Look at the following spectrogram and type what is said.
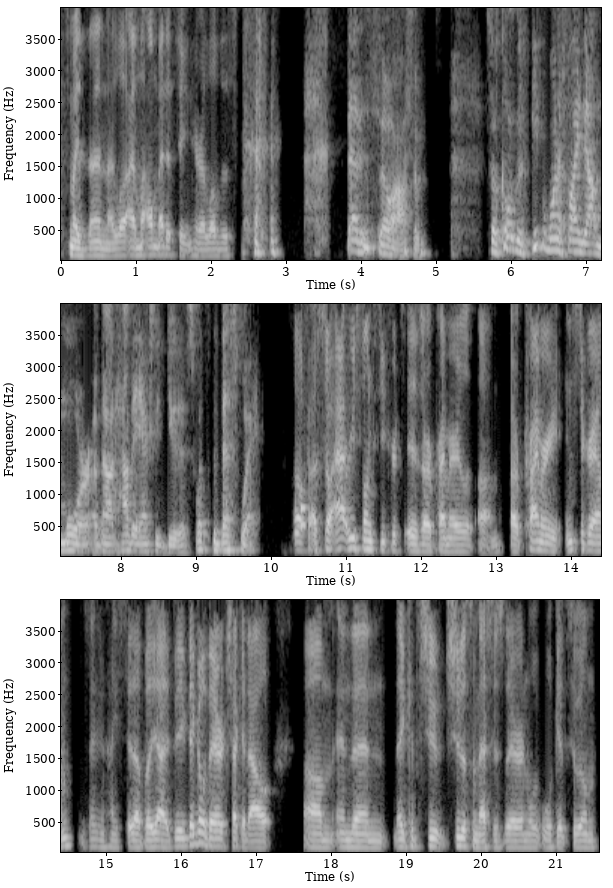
it's my zen i love i will meditate in here i love this that is so awesome so colton if people want to find out more about how they actually do this what's the best way uh, so at reselling secrets is our primary um, our primary Instagram. Is that even how you say that? But yeah, they, they go there, check it out, um, and then they could shoot shoot us a message there, and we'll we'll get to them.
